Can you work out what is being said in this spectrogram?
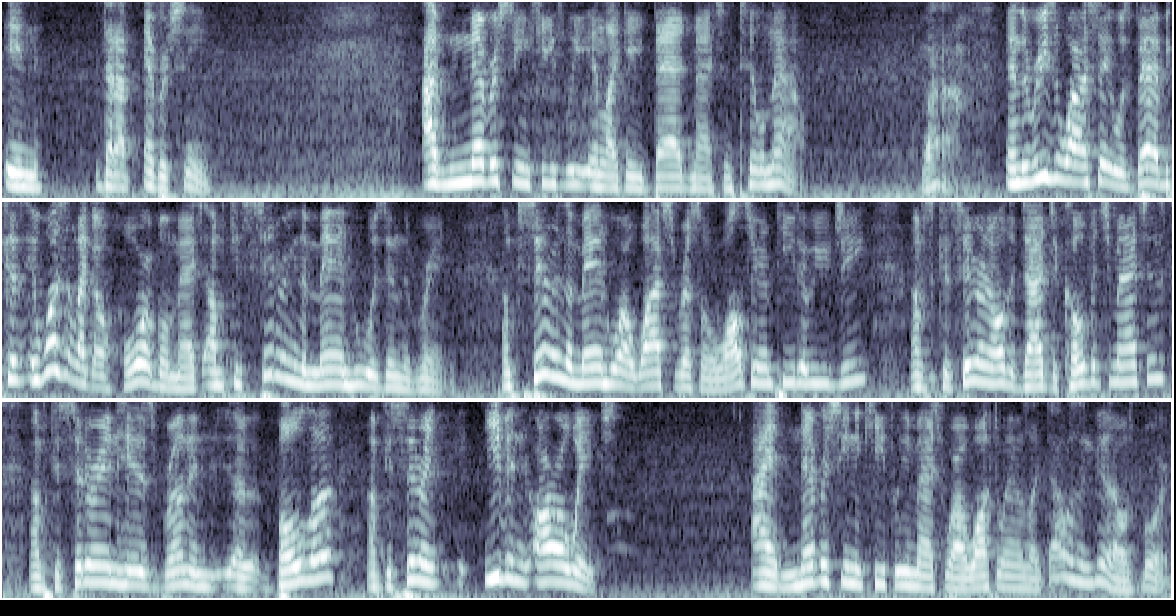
in that I've ever seen. I've never seen Keith Lee in like a bad match until now. Wow. And the reason why I say it was bad because it wasn't like a horrible match. I'm considering the man who was in the ring. I'm considering the man who I watched wrestle Walter in PWG. I'm considering all the Dijakovic matches. I'm considering his run in uh, Bola. I'm considering even ROH. I had never seen a Keith Lee match where I walked away and I was like, that wasn't good. I was bored.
